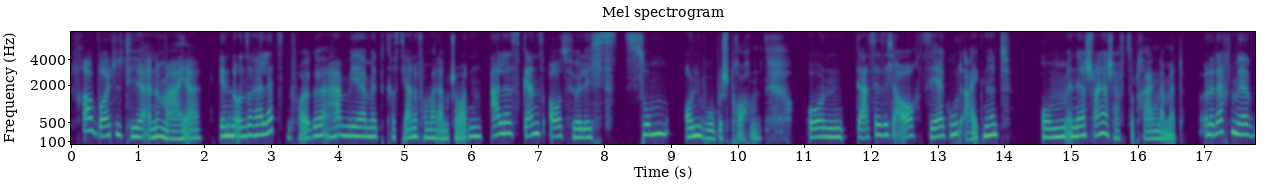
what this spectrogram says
Frau Beuteltier Annemaya. In unserer letzten Folge haben wir mit Christiane von Madame Jordan alles ganz ausführlich zum Onbu besprochen. Und dass er sich auch sehr gut eignet, um in der Schwangerschaft zu tragen damit. Und da dachten wir,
